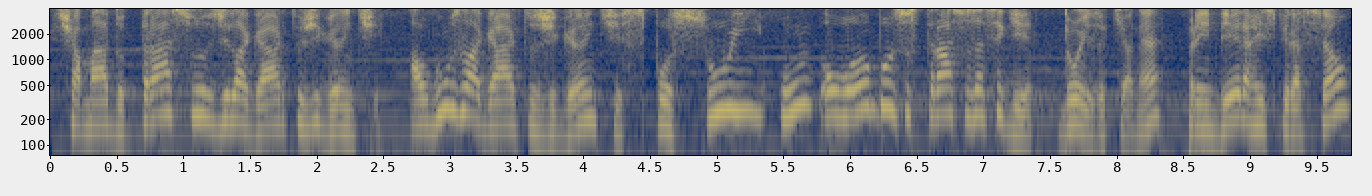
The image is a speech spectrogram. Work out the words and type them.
chamado traços de lagarto gigante. Alguns lagartos gigantes possuem um ou ambos os traços a seguir. Dois aqui, ó, né? Prender a respiração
